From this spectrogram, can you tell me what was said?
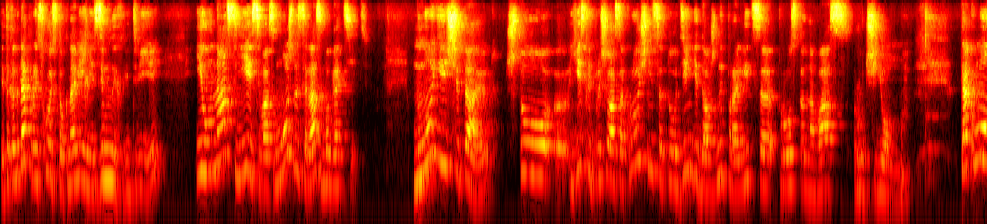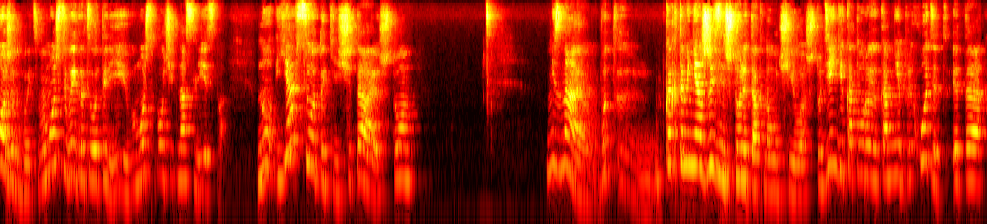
Это когда происходит столкновение земных ветвей и у нас есть возможность разбогатеть. Многие считают что э, если пришла сокровищница то деньги должны пролиться просто на вас ручьем так может быть. Вы можете выиграть лотерею вы можете получить наследство. Но я все-таки считаю что не знаю вот э, как-то меня жизнь что ли так научила что деньги которые ко мне приходят это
